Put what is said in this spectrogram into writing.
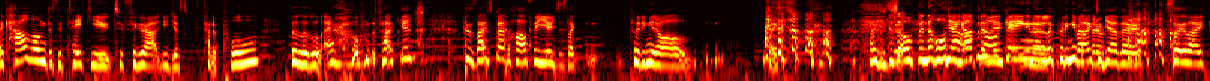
Like, how long does it take you to figure out you just kind of pull the little arrow on the package? Because I spent half a year just like putting it all. Like, I Just open the whole yeah, thing up open and the whole then thing you and then like putting it back ar- together. so like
